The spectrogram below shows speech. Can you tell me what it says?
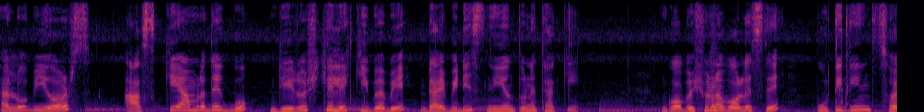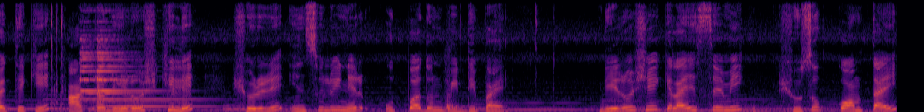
হ্যালো বিয়ার্স আজকে আমরা দেখব ঢেঁড়স খেলে কীভাবে ডায়াবেটিস নিয়ন্ত্রণে থাকে। গবেষণা বলেছে, প্রতিদিন ছয় থেকে আটটা ঢেঁড়স খেলে শরীরে ইনসুলিনের উৎপাদন বৃদ্ধি পায়। ঢেঁড়সে গ্লাইসেমিক সূচক কম, তাই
